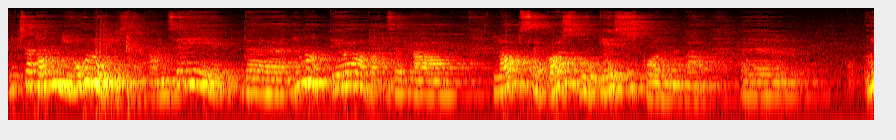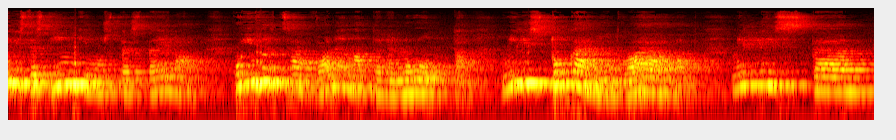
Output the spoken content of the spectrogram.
miks nad on nii olulised, on see, et äh, nemad teavad seda lapse kasvukeskkonda, äh, millistes tingimustes ta elab kuivõrd saab vanematele loota, millist tuge nad vajavad, millist äh,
